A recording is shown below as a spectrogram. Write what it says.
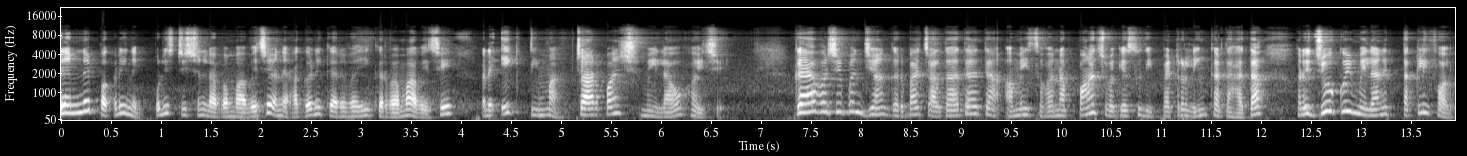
તેમને પકડીને પોલીસ સ્ટેશન લાવવામાં આવે છે અને આગળની કાર્યવાહી કરવામાં આવે છે અને એક ટીમમાં ચાર પાંચ મહિલાઓ હોય છે. ગયા વર્ષે પણ જ્યાં ગરબા ચાલતા હતા, ત્યાં અમે સવારના પાંચ વાગ્યા સુધી પેટ્રોલિંગ કરતા હતા અને જો કોઈ મહિલાને તકલીફ હોય,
